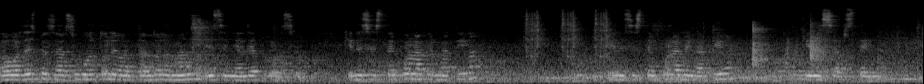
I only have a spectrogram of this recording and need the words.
favor de expresar su voto levantando la mano en señal de aprobación. Quienes estén por la afirmativa, quienes estén por la negativa, quienes se abstengan.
